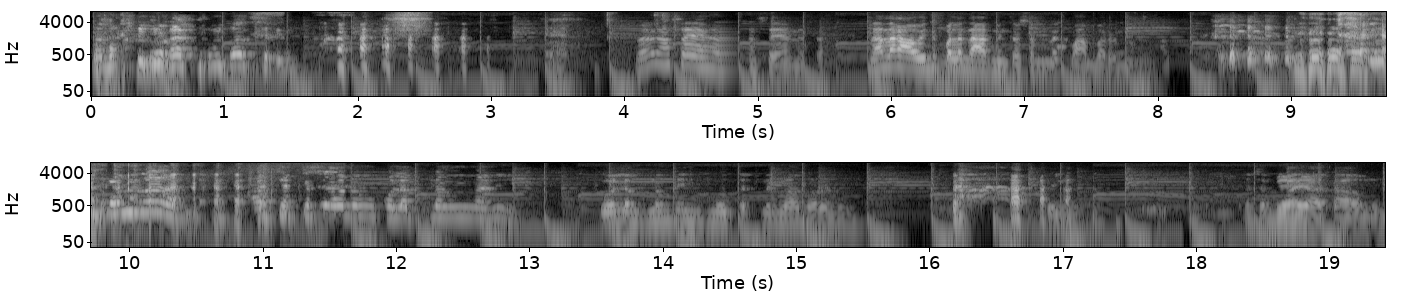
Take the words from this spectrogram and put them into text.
Sobrang random lang din. Well, nasaya, nasaya na to. Nanakawin pala namin to sa nagmamarunong. Ano nga? Absent kasi ako ng collab ng ano eh. Collab ng Tinmood at nagmamarunong. Nasa biyahe yata ako nun.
